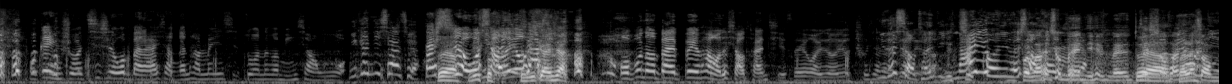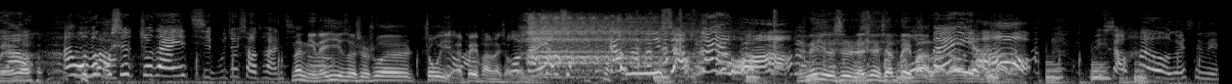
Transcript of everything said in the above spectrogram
我跟你说，其实我本来想跟他们一起做那个冥想屋，你赶紧下去。但是我想了又，你干下。我不能背背叛我的小团体，所以我就又出现了。你的小团体哪有你的小团体？本来就没你没对啊，小团体早没了。哎，我们不是住在一起，不就小团体？那你那意思是说周也背叛了小团体？我没有，干嘛你少害我？你那意思是人家先背叛了？我没有，你少害我个心里。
